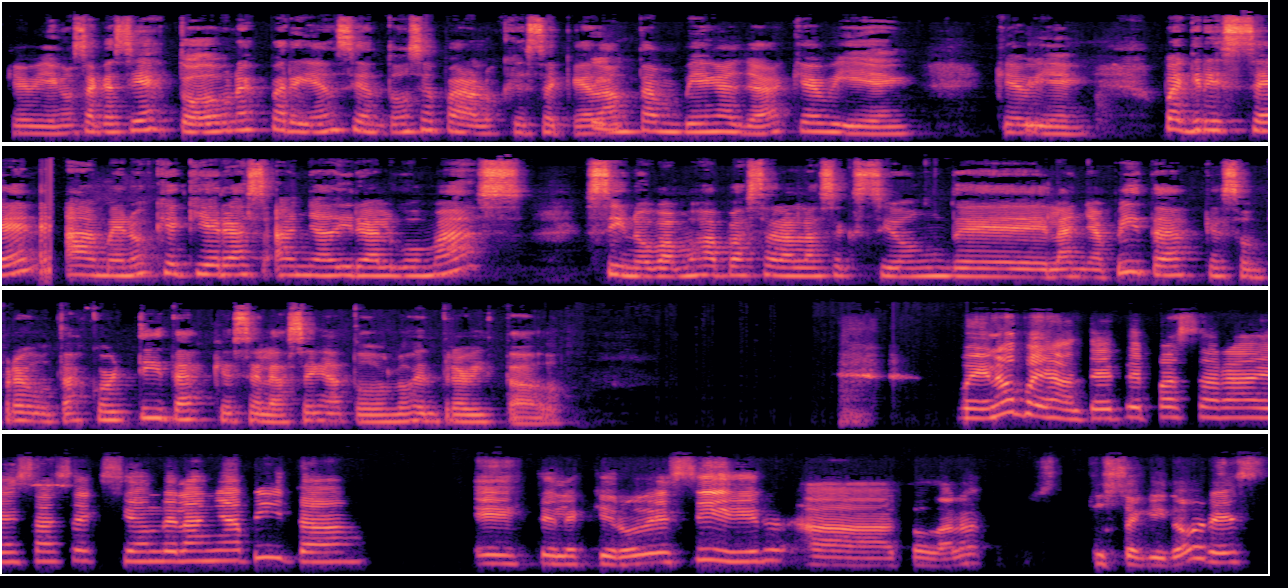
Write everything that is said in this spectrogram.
Qué bien, o sea que sí es toda una experiencia entonces para los que se quedan también allá, qué bien, qué bien. Pues Grisel, a menos que quieras añadir algo más, si no, vamos a pasar a la sección de la ñapita, que son preguntas cortitas que se le hacen a todos los entrevistados. Bueno, pues antes de pasar a esa sección de la ñapita, este, les quiero decir a todos tus seguidores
